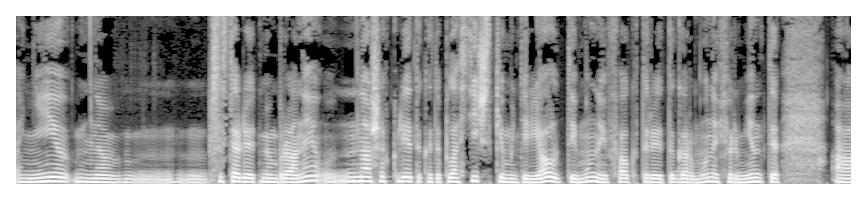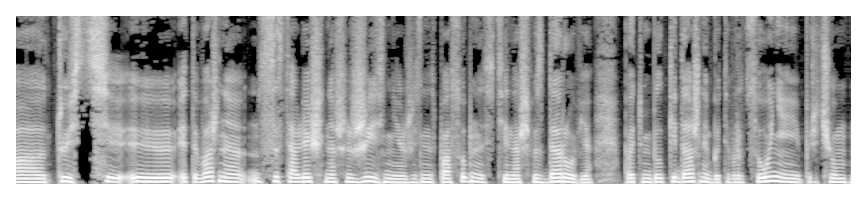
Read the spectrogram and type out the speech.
они составляют мембраны наших клеток, это пластический материал, это иммунные факторы, это гормоны, гормоны, ферменты. А, то есть э, это важная составляющая нашей жизни, жизнеспособности нашего здоровья. Поэтому белки должны быть в рационе, и причем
